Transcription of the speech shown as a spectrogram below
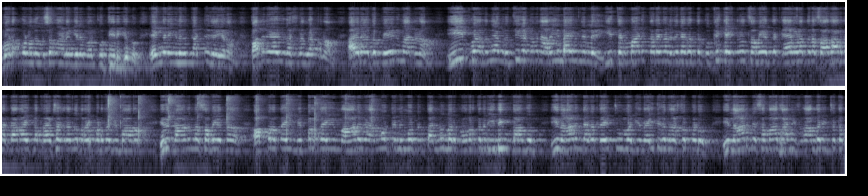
മുടക്കുള്ള ദിവസമാണെങ്കിലും അവൻ കുത്തിരിക്കുന്നു എങ്ങനെയെങ്കിലും കട്ട് ചെയ്യണം. പതിനേഴ് കഷ്ണം കട്ടണം. അതിനകത്ത് പേര് മാറ്റണം. ഈ പറഞ്ഞ വൃത്തികെട്ടവൻ അറിയണ്ടായിരുന്നില്ലേ? ഈ തെമ്മാടിത്തരങ്ങൾ ഇതിനകത്ത് കുത്തിക്കയറ്റുന്ന സമയത്ത് കേരളത്തിലെ സാധാരണക്കാരായിട്ട് പ്രേക്ഷകർ എന്ന് പറയപ്പെടുന്ന വിഭാഗം. ഇത് കാണുന്ന സമയത്ത് അപ്പുറത്തെയും ഇപ്പുറത്തെയും ആളുകൾ അങ്ങോട്ടും ഇങ്ങോട്ടും തന്നുന്ന പ്രവർത്തന രീതി ഉണ്ടാകും ഈ നാടിന്റെ അകത്ത് ഏറ്റവും വലിയ നൈതികത നഷ്ടപ്പെടും. ഈ നാടിന്റെ സമാധാന അന്തരീക്ഷത്തെ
